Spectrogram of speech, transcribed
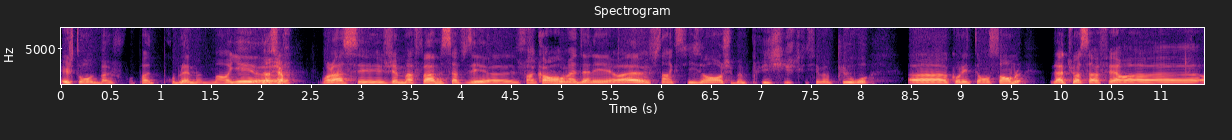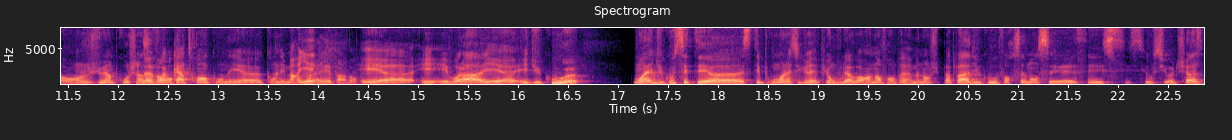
et j'étais en mode bah je vois pas de problème à me marier Bien euh, sûr. voilà c'est j'aime ma femme ça faisait euh, Cinq ans. combien d'années Ouais, 5, 6 ans, je sais même plus les chiffres, je sais même plus gros, euh, qu'on était ensemble. Là, tu vois, ça va faire euh, en juin prochain, ça fera ans. 4 ans qu'on est, euh, qu'on est mariés. Marié, pardon. Et, euh, et, et voilà, et, euh, et du coup, euh, ouais, du coup, c'était euh, c'était pour moi la sécurité. Et puis, on voulait avoir un enfant. Bah, maintenant, je suis papa, du coup, forcément, c'est c'est- c'est- c'est aussi autre chose.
